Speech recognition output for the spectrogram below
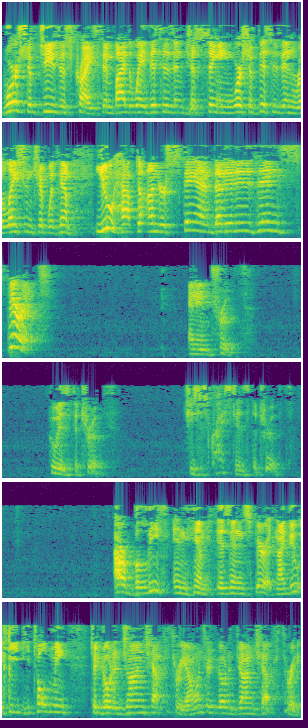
worship Jesus Christ, and by the way, this isn't just singing worship, this is in relationship with Him, you have to understand that it is in spirit and in truth. Who is the truth? Jesus Christ is the truth. Our belief in Him is in spirit. And I do, He, he told me to go to John chapter 3. I want you to go to John chapter 3.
